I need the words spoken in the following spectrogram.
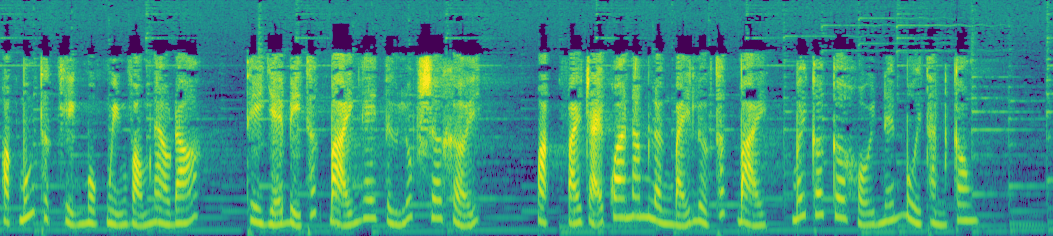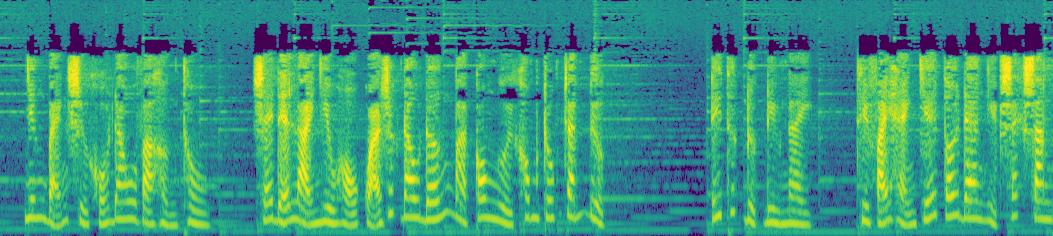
hoặc muốn thực hiện một nguyện vọng nào đó, thì dễ bị thất bại ngay từ lúc sơ khởi, hoặc phải trải qua năm lần bảy lượt thất bại mới có cơ hội nếm mùi thành công. Nhưng bản sự khổ đau và hận thù sẽ để lại nhiều hậu quả rất đau đớn mà con người không trốn tránh được. Ý thức được điều này thì phải hạn chế tối đa nghiệp sát sanh.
